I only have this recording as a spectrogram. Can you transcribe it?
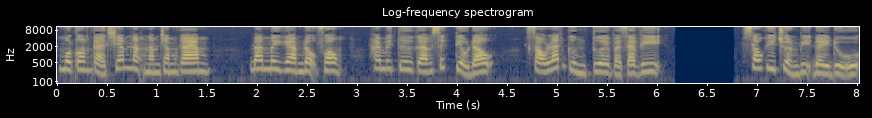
một con cá chép nặng 500g, 30g đậu phộng, 24g xích tiểu đậu, 6 lát gừng tươi và gia vị. Sau khi chuẩn bị đầy đủ,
